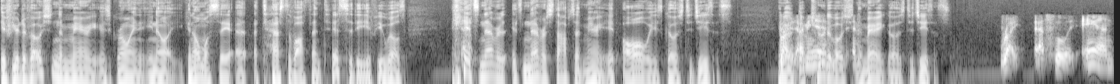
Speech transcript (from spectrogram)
if your devotion to Mary is growing, you know, you can almost say a, a test of authenticity, if you will. Yeah. It's never it's never stops at Mary. It always goes to Jesus. You right. Know, the I mean, true and, devotion and, to Mary goes to Jesus. Right. Absolutely. And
